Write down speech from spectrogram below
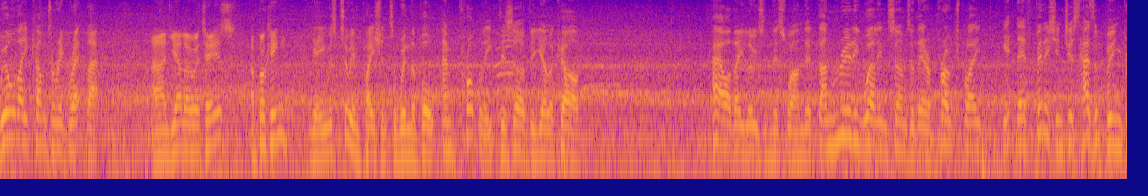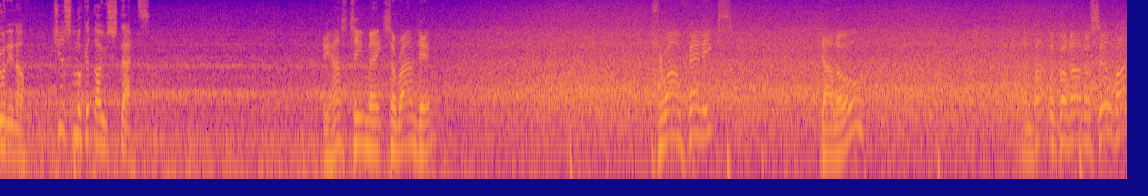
Will they come to regret that? And yellow it is. A booking. Yeah, he was too impatient to win the ball and probably deserved a yellow card. How are they losing this one? They've done really well in terms of their approach play, yet their finishing just hasn't been good enough. Just look at those stats. He has teammates around him. Joao Felix. Dalot. And back with Bernardo Silva.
